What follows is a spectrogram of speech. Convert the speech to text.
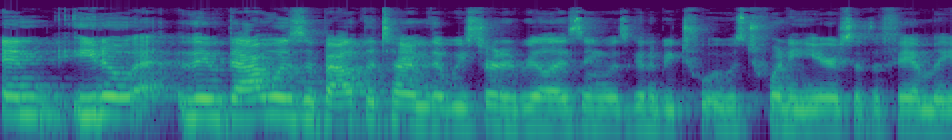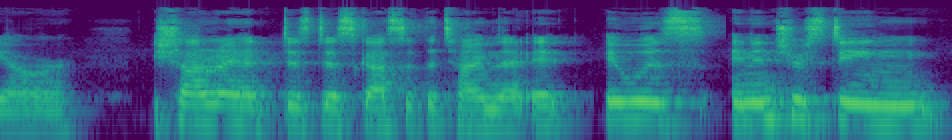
And you know that was about the time that we started realizing it was going to be tw- it was 20 years of the family hour. Sean and I had just discussed at the time that it it was an interesting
